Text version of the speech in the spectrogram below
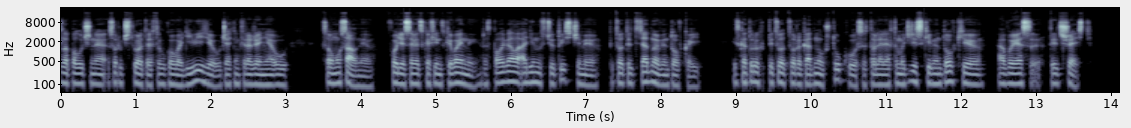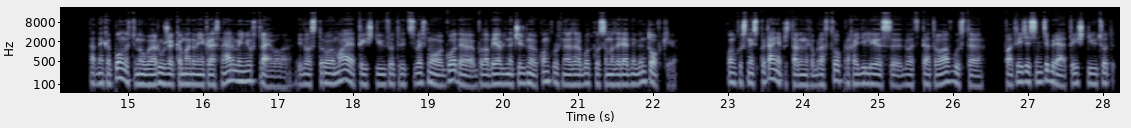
Злополучная 44-я стрелковая дивизия, участник сражения у Суомуссалми в ходе Советско-финской войны, располагала 11 531 винтовкой, из которых 541 штуку составляли автоматические винтовки АВС-36. Однако полностью новое оружие командования Красной Армии не устраивало, и 22 мая 1938 года был объявлен очередной конкурс на разработку самозарядной винтовки. Конкурсные испытания представленных образцов проходили с 25 августа по 3 сентября 1939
